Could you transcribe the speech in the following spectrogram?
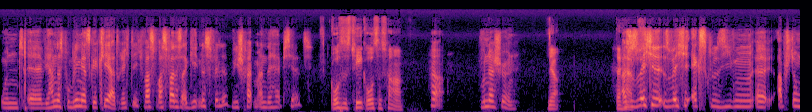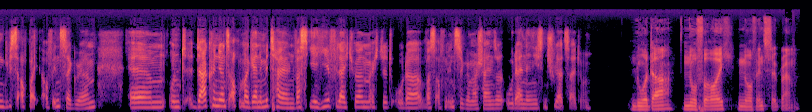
Und äh, wir haben das Problem jetzt geklärt, richtig? Was, was war das Ergebnis, Philipp? Wie schreibt man The Haps jetzt? Großes T, großes H. Ja, wunderschön. Der Also Herbst. solche, solche exklusiven äh, Abstimmungen gibt es auch bei, auf Instagram. Ähm, und da könnt ihr uns auch immer gerne mitteilen, was ihr hier vielleicht hören möchtet oder was auf dem Instagram erscheinen soll oder in der nächsten Schülerzeitung. Nur da, nur für euch, nur auf Instagram.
